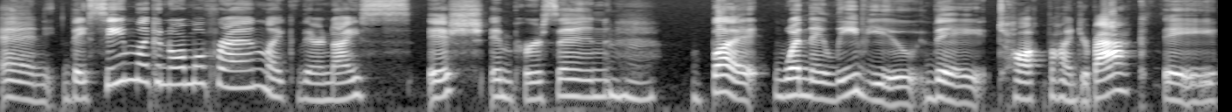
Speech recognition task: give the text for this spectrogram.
and they seem like a normal friend, like they're nice-ish in person, mm-hmm. But when they leave you, they talk behind your back, they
